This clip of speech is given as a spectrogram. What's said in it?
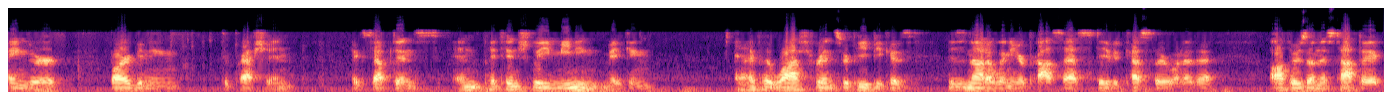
anger, bargaining, depression, acceptance, and potentially meaning making. And I put wash, rinse, repeat because this is not a linear process. David Kessler, one of the authors on this topic,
